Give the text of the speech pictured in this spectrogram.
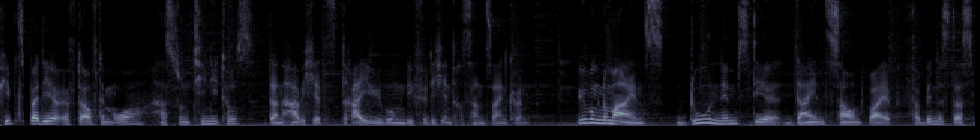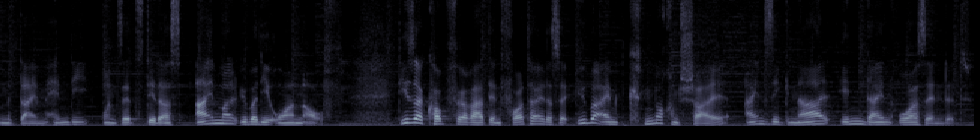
Piept's bei dir öfter auf dem Ohr? Hast du einen Tinnitus? Dann habe ich jetzt drei Übungen, die für dich interessant sein können. Übung Nummer eins: Du nimmst dir dein Soundvibe, verbindest das mit deinem Handy und setzt dir das einmal über die Ohren auf. Dieser Kopfhörer hat den Vorteil, dass er über einen Knochenschall ein Signal in dein Ohr sendet.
